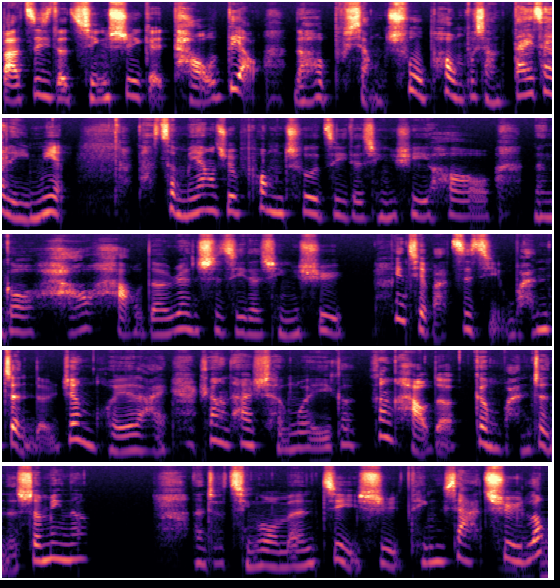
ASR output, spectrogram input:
把自己的情绪给逃掉，然后不想触碰，不想待在里面。他怎么样去碰触自己的情绪以后，能够好好的认识自己的情绪，并且把自己完整的认回来，让他成为一个更好的、更完整的生命呢？那就请我们继续听下去喽。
